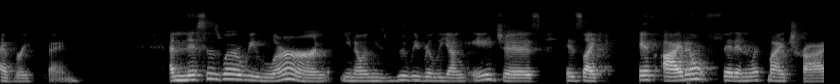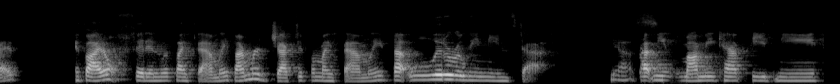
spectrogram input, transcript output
everything. And this is where we learn, you know, in these really, really young ages is like, if I don't fit in with my tribe, if I don't fit in with my family, if I'm rejected from my family, that literally means death. Yes. That means mommy can't feed me.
